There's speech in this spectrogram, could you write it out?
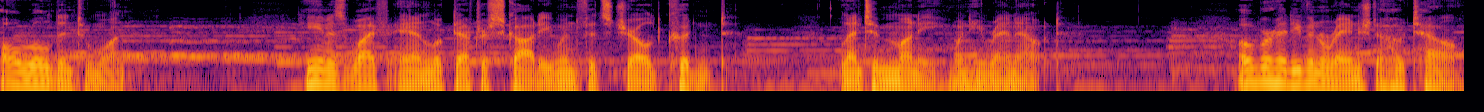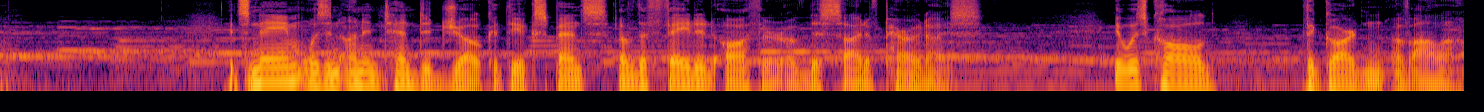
all rolled into one. He and his wife Anne looked after Scotty when Fitzgerald couldn't, lent him money when he ran out. Ober had even arranged a hotel. Its name was an unintended joke at the expense of the faded author of This Side of Paradise. It was called The Garden of Allah.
